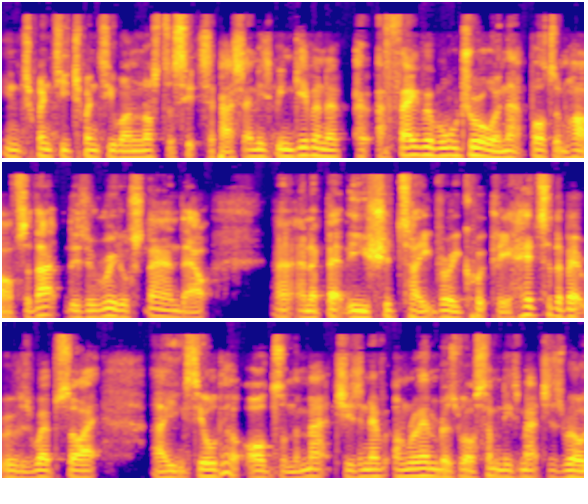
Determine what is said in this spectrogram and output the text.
in 2021, lost to Tsitsipas, and he's been given a, a favourable draw in that bottom half. So that is a real standout and a bet that you should take very quickly. Head to the Bet Rivers website. Uh, you can see all the odds on the matches. And, remember as well, some of these matches well,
